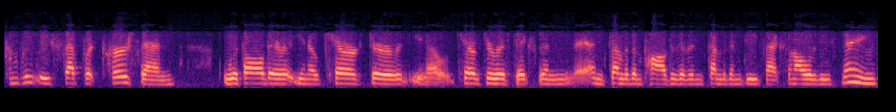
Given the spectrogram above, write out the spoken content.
completely separate person with all their, you know, character, you know, characteristics and, and some of them positive and some of them defects and all of these things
